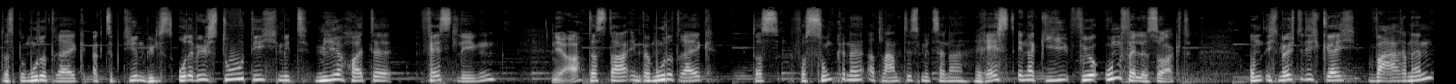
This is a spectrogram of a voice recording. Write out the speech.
das Bermuda-Dreieck akzeptieren willst oder willst du dich mit mir heute festlegen, Ja. dass da im Bermuda-Dreieck das versunkene Atlantis mit seiner Restenergie für Unfälle sorgt. Und ich möchte dich gleich warnen,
